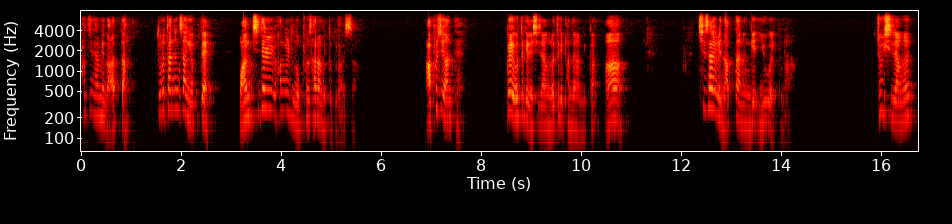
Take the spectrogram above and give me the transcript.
확진자 한 명 나왔다. 뚜렷한 증상이 없대. 완치될 확률도 높은 사람이 또 들어왔어. 아프지 않대. 그게 어떻게 돼? 시장을 어떻게 판단합니까? 아, 치사율이 낮다는 게 이유가 있구나. 주식시장은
